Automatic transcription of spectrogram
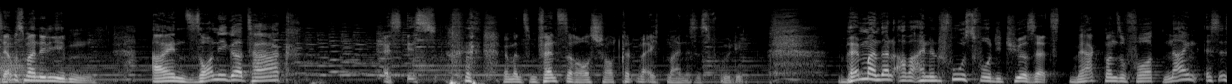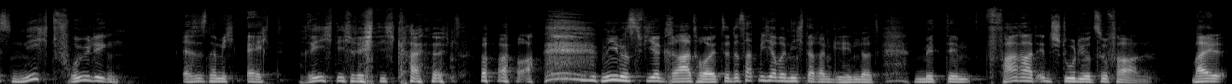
Servus, meine Lieben. Ein sonniger Tag. Es ist, wenn man zum Fenster rausschaut, könnte man echt meinen, es ist Frühling. Wenn man dann aber einen Fuß vor die Tür setzt, merkt man sofort, nein, es ist nicht Frühling. Es ist nämlich echt richtig, richtig kalt. Minus vier Grad heute. Das hat mich aber nicht daran gehindert, mit dem Fahrrad ins Studio zu fahren. Weil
